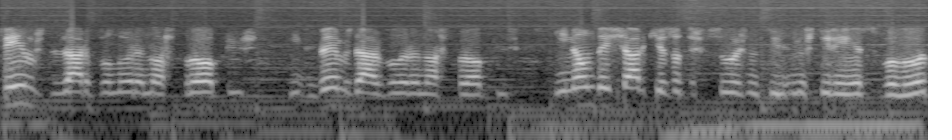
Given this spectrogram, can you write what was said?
temos de dar valor a nós próprios e devemos dar valor a nós próprios e não deixar que as outras pessoas nos tirem esse valor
